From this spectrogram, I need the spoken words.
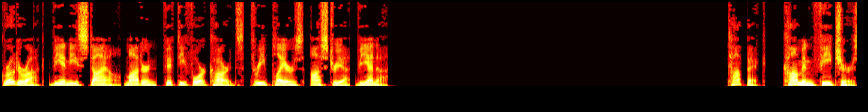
Grosstarock, Viennese style modern, 54 cards, 3 players, Austria, Vienna. Common features.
